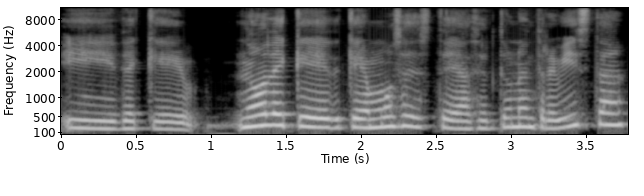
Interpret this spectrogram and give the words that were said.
y de que, no, de que queremos, este, hacerte una entrevista.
